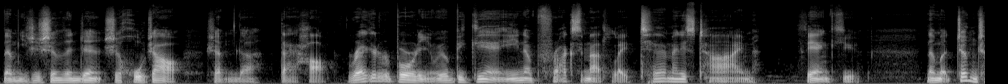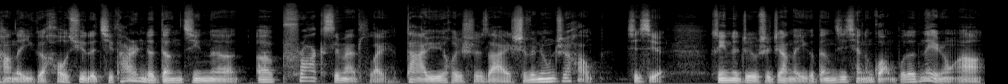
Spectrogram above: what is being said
那么你是身份证、是护照什么的。代号。Regular boarding will begin in approximately ten minutes time. Thank you. 那么正常的一个后续的其他人的登机呢？Approximately 大约会是在十分钟之后。谢谢。所以呢，这就是这样的一个登机前的广播的内容啊。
